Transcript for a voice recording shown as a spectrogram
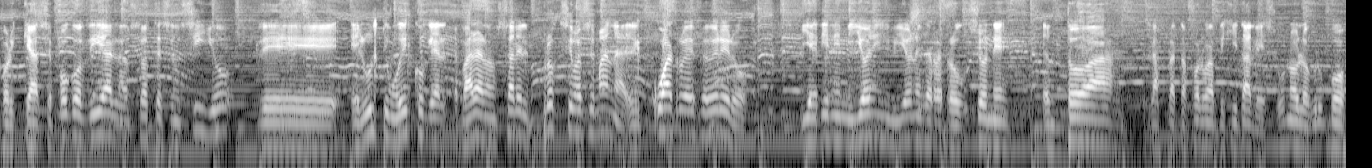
Porque hace pocos días lanzó este sencillo de el último disco que van a lanzar el próxima semana, el 4 de febrero. Y ya tiene millones y millones de reproducciones en todas las plataformas digitales. Uno de los grupos,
